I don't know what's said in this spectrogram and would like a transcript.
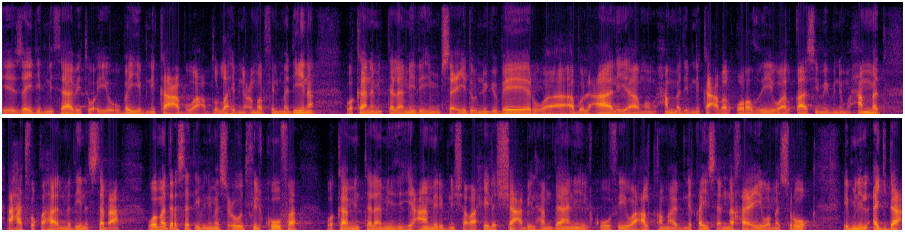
زيد بن ثابت وأبي بن كعب وعبد الله بن عمر في المدينة وكان من تلاميذهم سعيد بن جبير وأبو العالية ومحمد بن كعب القرظي والقاسم بن محمد أحد فقهاء المدينة السبعة ومدرسة ابن مسعود في الكوفة وكان من تلاميذه عامر بن شراحيل الشعبي الهمداني الكوفي وعلقمة بن قيس النخعي ومسروق بن الأجدع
